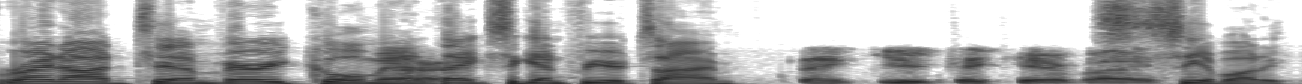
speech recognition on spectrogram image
right on, Tim. Very cool, man. Right. Thanks again for your time. Thank you. Take care. Bye. See you, buddy.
